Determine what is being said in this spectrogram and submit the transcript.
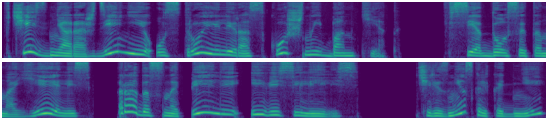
В честь дня рождения устроили роскошный банкет. Все досыта наелись, радостно пели и веселились. Через несколько дней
